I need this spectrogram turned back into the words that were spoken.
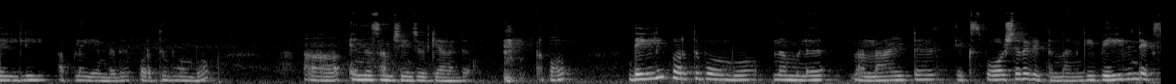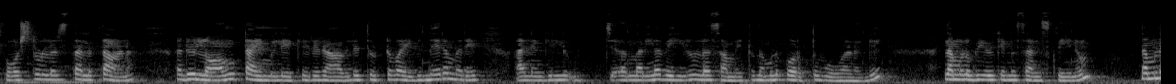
ഡെയിലി അപ്ലൈ ചെയ്യേണ്ടത് പുറത്തു പോകുമ്പോൾ എന്ന് സംശയം ചോദിക്കാറുണ്ട്. അപ്പോൾ ഡെയിലി പുറത്ത് പോകുമ്പോൾ നമ്മൾ നന്നായിട്ട് എക്സ്പോഷർ കിട്ടുന്ന അല്ലെങ്കിൽ വെയിലിന്റെ എക്സ്പോഷർ ഉള്ള ഒരു സ്ഥലത്താണ് ഒരു ലോങ് ടൈമിലേക്ക് ഒരു രാവിലെ തൊട്ട് വൈകുന്നേരം വരെ അല്ലെങ്കിൽ ഉച്ച നല്ല വെയിലുള്ള സമയത്ത് നമ്മൾ പുറത്ത് പോവുകയാണെങ്കിൽ നമ്മൾ ഉപയോഗിക്കുന്ന സൺസ്ക്രീനും നമ്മൾ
